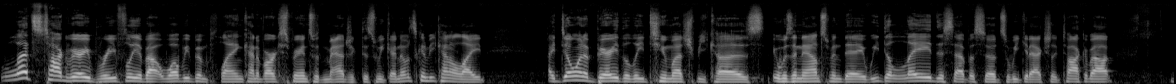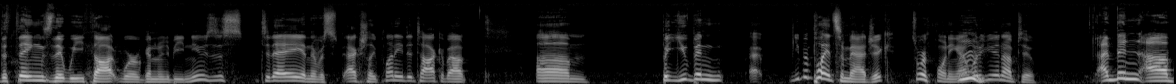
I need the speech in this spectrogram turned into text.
let's talk very briefly about what we've been playing, kind of our experience with Magic this week. I know it's going to be kind of light. I don't want to bury the lead too much because it was announcement day. We delayed this episode so we could actually talk about the things that we thought were going to be news this today, and there was actually plenty to talk about. Um, but you've been uh, you've been playing some Magic. It's worth pointing out. What have you been up to? I've been uh,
